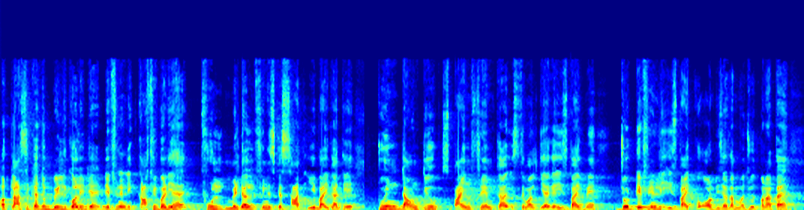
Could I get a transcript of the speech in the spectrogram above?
और क्लासिक का जो बिल्ड क्वालिटी है डेफिनेटली काफ़ी बढ़िया है। फुल मेटल फिनिश के साथ ये बाइक आती है। Twin down tube spine frame का इस्तेमाल किया गया इस बाइक में, जो डेफिनेटली इस बाइक को और भी ज़्यादा मज़बूत बनाता है।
